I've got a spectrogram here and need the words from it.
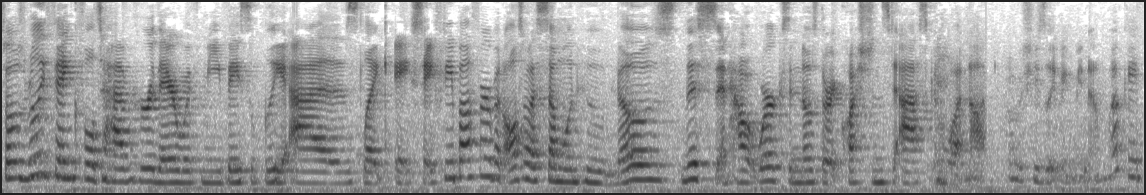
So I was really thankful to have her there with me basically as like a safety buffer, but also as someone who knows this and how it works and knows the right questions to ask and whatnot. Oh, she's leaving me now. Okay.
